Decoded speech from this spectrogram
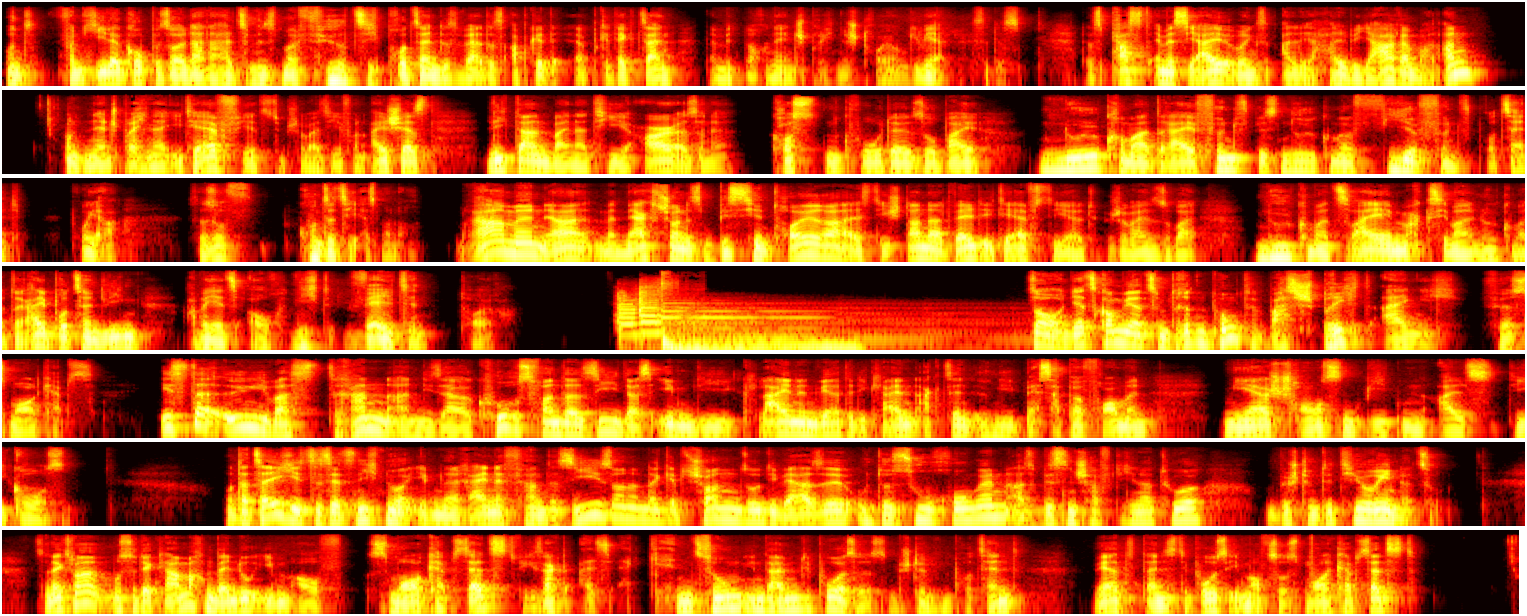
und von jeder Gruppe soll dann halt zumindest mal 40 Prozent des Wertes abgedeckt sein, damit noch eine entsprechende Streuung gewährleistet ist. Das passt MSCI übrigens alle halbe Jahre mal an. Und ein entsprechender ETF, jetzt typischerweise hier von iShares, liegt dann bei einer TR, also eine Kostenquote, so bei 0,35 bis 0,45 Prozent pro Jahr. Also grundsätzlich erstmal noch im Rahmen. Ja, man merkt schon, ist ein bisschen teurer als die Standard-Welt-ETFs, die ja typischerweise so bei 0,2, maximal 0,3 Prozent liegen aber jetzt auch nicht Welten teurer. So, und jetzt kommen wir zum dritten Punkt. Was spricht eigentlich für Small Caps? Ist da irgendwie was dran an dieser Kursfantasie, dass eben die kleinen Werte, die kleinen Aktien irgendwie besser performen, mehr Chancen bieten als die großen? Und tatsächlich ist es jetzt nicht nur eben eine reine Fantasie, sondern da gibt es schon so diverse Untersuchungen, also wissenschaftliche Natur und bestimmte Theorien dazu. Zunächst mal musst du dir klar machen, wenn du eben auf Small Cap setzt, wie gesagt, als Ergänzung in deinem Depot, also das ist einen bestimmten Prozentwert deines Depots eben auf so Small Cap setzt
